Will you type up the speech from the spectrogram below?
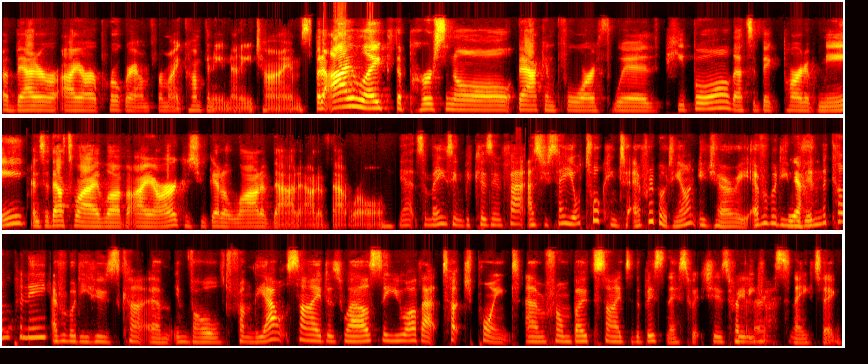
a better IR program for my company many times. But I like the personal back and forth with people. That's a big part of me. And so that's why I love IR because you get a lot of that out of that role. Yeah, it's amazing because, in fact, as you say, you're talking to everybody, aren't you, Geri? Everybody yeah. within the company, everybody who's um, involved from the outside as well. So you are that touch point um, from both sides of the business, which is really okay. fascinating.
